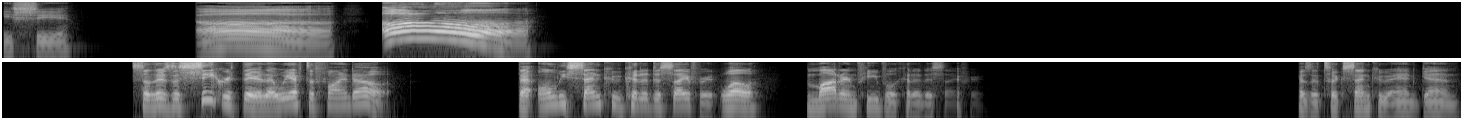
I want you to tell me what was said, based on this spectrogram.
Ishi. Oh. Oh! So there's a secret there that we have to find out that only Senku could have deciphered. Well, modern people could have deciphered. Because it took Senku and Gen.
